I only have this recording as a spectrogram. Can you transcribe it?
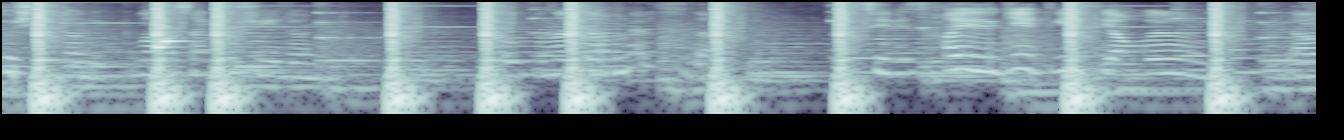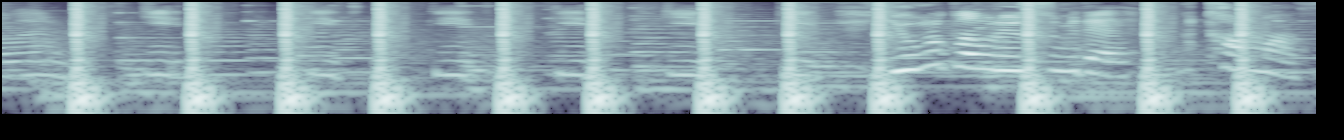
köşeye döndük. Bunu alsak köşeye döndük. Yok buna dönmüyoruz da. Seriz. Hayır git git yalvarırım git. Yalvarırım git. Git git git git git. Yumrukla vuruyorsun bir de. Utanmaz.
